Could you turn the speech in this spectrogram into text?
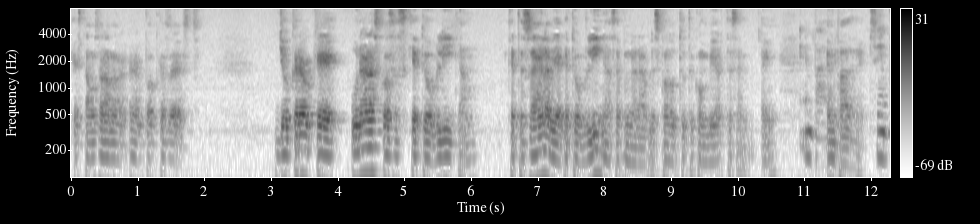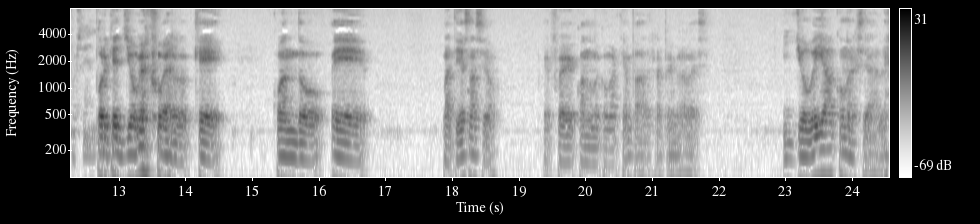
que estamos hablando en el podcast de esto, yo creo que una de las cosas que te obligan, que te suceden en la vida, que te obligan a ser vulnerable es cuando tú te conviertes en, en, En padre. en padre. 100%. Porque yo me acuerdo que cuando eh, Matías nació, que fue cuando me convertí en padre la primera vez, y yo veía comerciales,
